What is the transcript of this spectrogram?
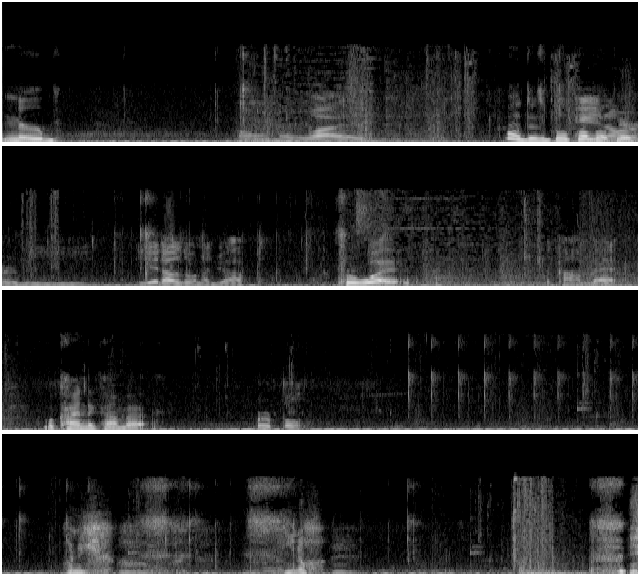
Nerb. I don't know why. Oh, there's a blue pump up here. Yeah, that was the one I dropped. For what? The combat. What kind of combat? Purple. What do you... You know... you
